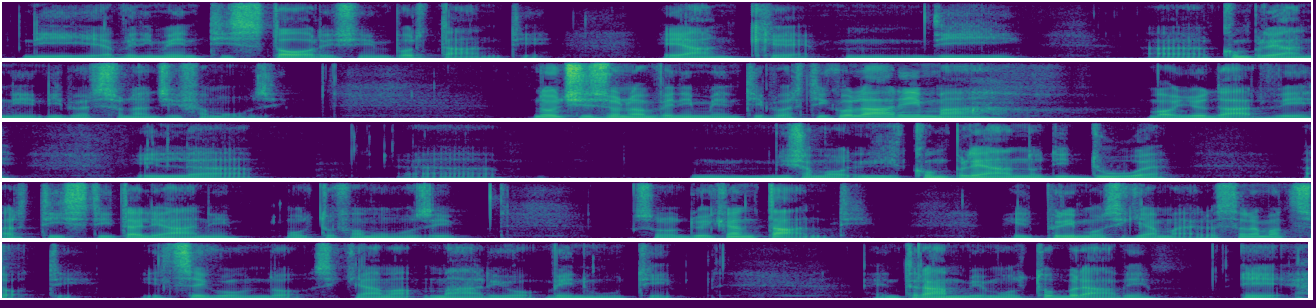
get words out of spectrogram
di avvenimenti storici importanti e anche mh, di uh, compleanni di personaggi famosi. Non ci sono avvenimenti particolari, ma voglio darvi il, uh, diciamo, il compleanno di due artisti italiani molto famosi. Sono due cantanti. Il primo si chiama Eros Ramazzotti, il secondo si chiama Mario Venuti. Entrambi molto bravi e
